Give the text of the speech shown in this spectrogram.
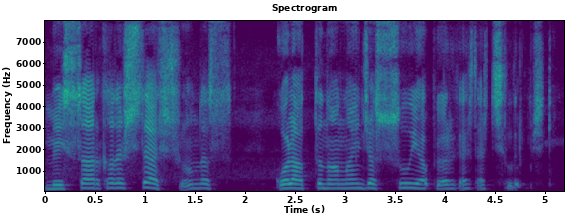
Messi arkadaşlar şu anda gol attığını anlayınca su yapıyor arkadaşlar çıldırmış gibi.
